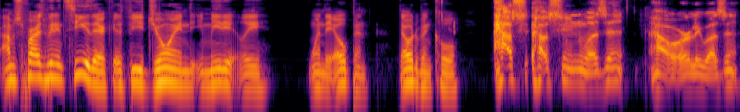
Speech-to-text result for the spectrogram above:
i'm surprised we didn't see you there if you joined immediately when they opened. That would have been cool. How how soon was it? How early was it?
